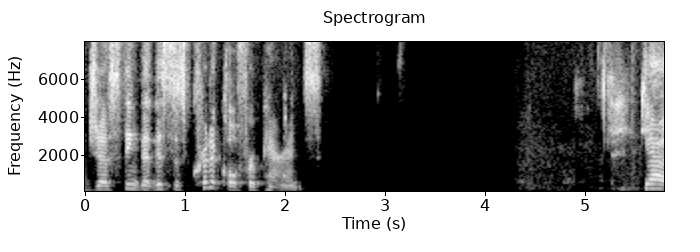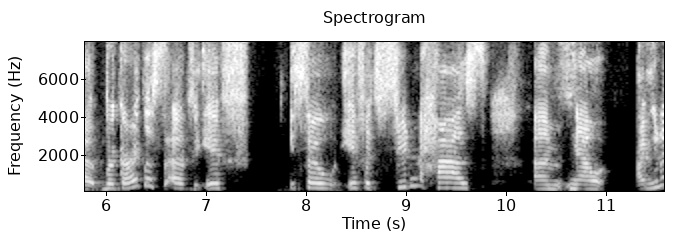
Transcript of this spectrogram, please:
just think that this is critical for parents. Yeah, regardless of if so, if a student has um, now, I'm gonna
